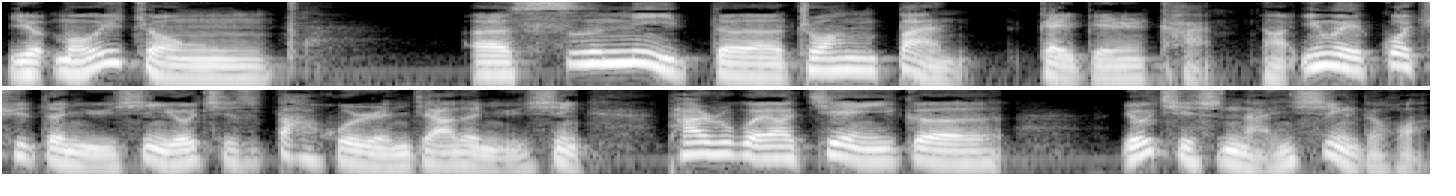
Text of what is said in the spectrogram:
有某一种呃私密的装扮，给别人看啊。因为过去的女性，尤其是大户人家的女性，他如果要见一个，尤其是男性的话，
